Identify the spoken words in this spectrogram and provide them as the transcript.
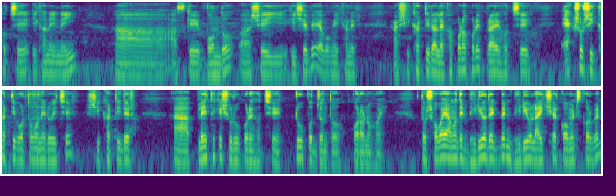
হচ্ছে এখানে নেই আজকে বন্ধ সেই হিসেবে এবং এখানের শিক্ষার্থীরা লেখাপড়া করে প্রায় হচ্ছে একশো শিক্ষার্থী বর্তমানে রয়েছে। শিক্ষার্থীদের প্লে থেকে শুরু করে হচ্ছে টু পর্যন্ত পড়ানো হয়। তো সবাই আমাদের ভিডিও দেখবেন, ভিডিও লাইক শেয়ার কমেন্টস করবেন।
